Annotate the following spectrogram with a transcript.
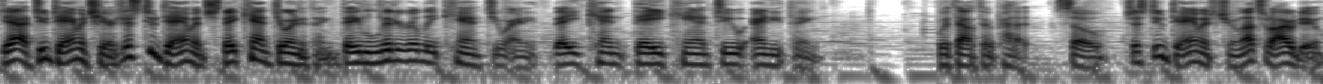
yeah, do damage here. Just do damage. They can't do anything. They literally can't do anything. They can they can't do anything without their pet. So just do damage to them. That's what I would do.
